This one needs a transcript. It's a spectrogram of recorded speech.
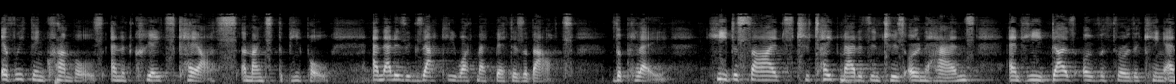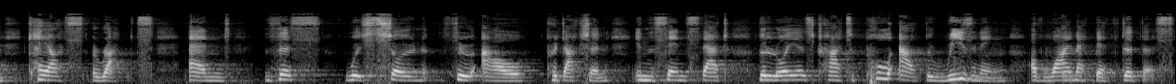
everything crumbles and it creates chaos amongst the people. And that is exactly what Macbeth is about, the play he decides to take matters into his own hands and he does overthrow the king and chaos erupts. And this was shown through our production in the sense that the lawyers try to pull out the reasoning of why Macbeth did this.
